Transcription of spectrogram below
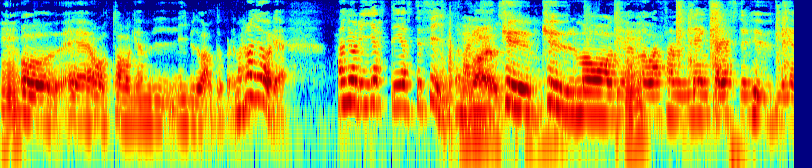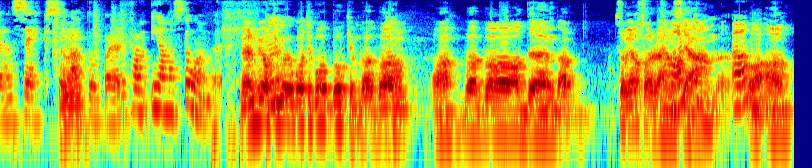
Mm. Och eh, avtagen libido och alltihopa. Men han gör det. Han gör det jätte, jättefint. Den här kul, kulmagen Mm. och att han längtar efter hud mer än sex och Mm. alltihopa. Det är fan enastående. Men vi återgår går till bo- boken. Vad, vad, Ja. ja, vad, vad, eh, som jag sa, det här med skam. Ja. Och, ja,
